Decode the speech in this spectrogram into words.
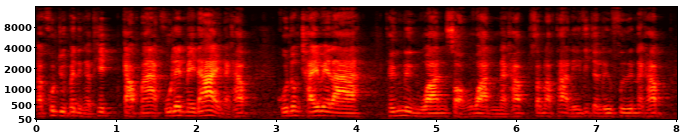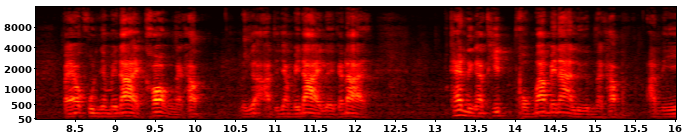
แล้วคุณหยุดไปหนึ่งอาทิตย์กลับมาคุณเล่นไม่ได้นะครับ คุณต้องใช้เวลาถึง 1 วัน 2 วันนะครับสำหรับท่านี้ที่จะลื้อฟื้นนะครับ แปลว่าคุณยังไม่ได้คล่องนะครับ หรืออาจจะยังไม่ได้เลยก็ได้ แค่หนึ่งอาทิตย์ ผมว่าไม่น่าลืมนะครับ อันนี้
